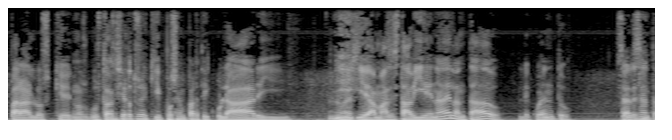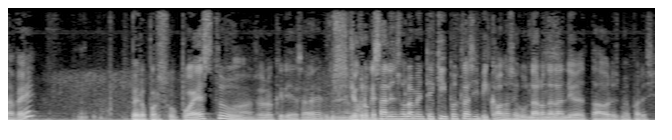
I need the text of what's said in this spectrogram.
para los que nos gustan ciertos equipos en particular y, No y, es- y además está bien adelantado, le cuento. ¿Sale. Santa Fe? Pero por supuesto. No, solo quería saber. Yo creo que salen solamente equipos clasificados a segunda ronda de las Libertadores, me parece.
